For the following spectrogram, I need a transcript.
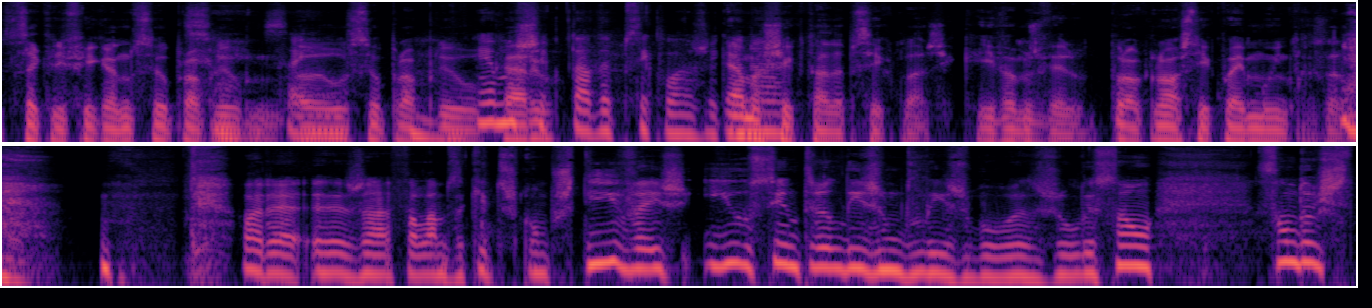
sacrificando o seu próprio, Sim, sim. o seu próprio É uma cargo. chicotada psicológica. É uma não chicotada psicológica. E vamos ver, o prognóstico é muito reservado. Ora, eh, já falámos aqui dos combustíveis e o centralismo de Lisboa, Júlio. São, são dois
